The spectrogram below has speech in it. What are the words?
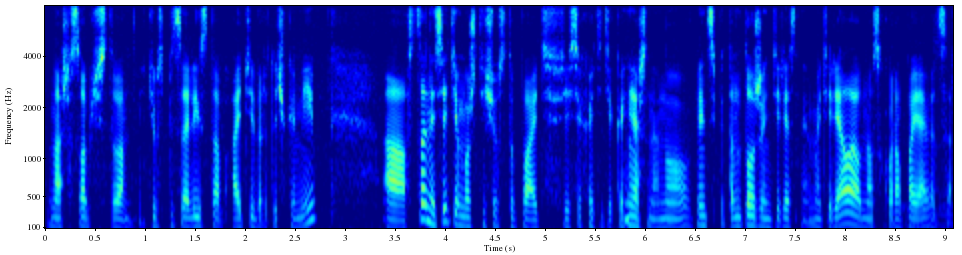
в наше сообщество YouTube-специалистов ituber.me. А в социальные сети можете еще вступать, если хотите, конечно, но, в принципе, там тоже интересные материалы у нас скоро появятся.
